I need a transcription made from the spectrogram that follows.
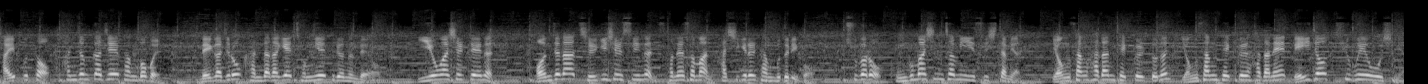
가입부터 환전까지의 방법을 네 가지로 간단하게 정리해 드렸는데요. 이용하실 때에는 언제나 즐기실 수 있는 선에서만 하시기를 당부드리고 추가로 궁금하신 점이 있으시다면 영상 하단 댓글 또는 영상 댓글 하단의 메이저 튜브에 오시면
